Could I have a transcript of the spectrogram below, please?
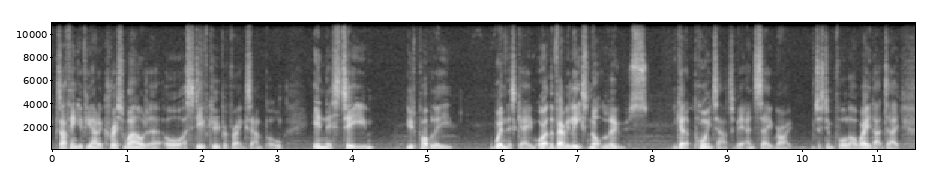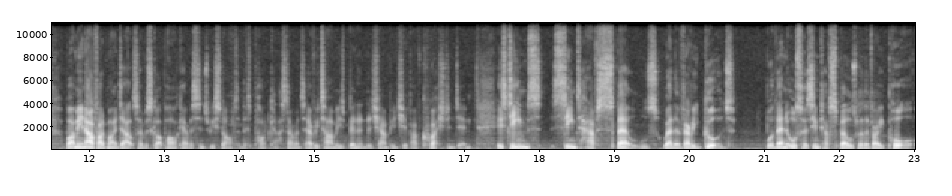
Because I think if you had a Chris Wilder or a Steve Cooper, for example, in this team, you'd probably win this game, or at the very least, not lose. You get a point out of it and say, right, just didn't fall our way that day. But I mean, I've had my doubts over Scott Parker ever since we started this podcast, haven't I? Every time he's been in the championship, I've questioned him. His hmm. teams mm. seem to have spells where they're very good, but then also seem to have spells where they're very poor.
